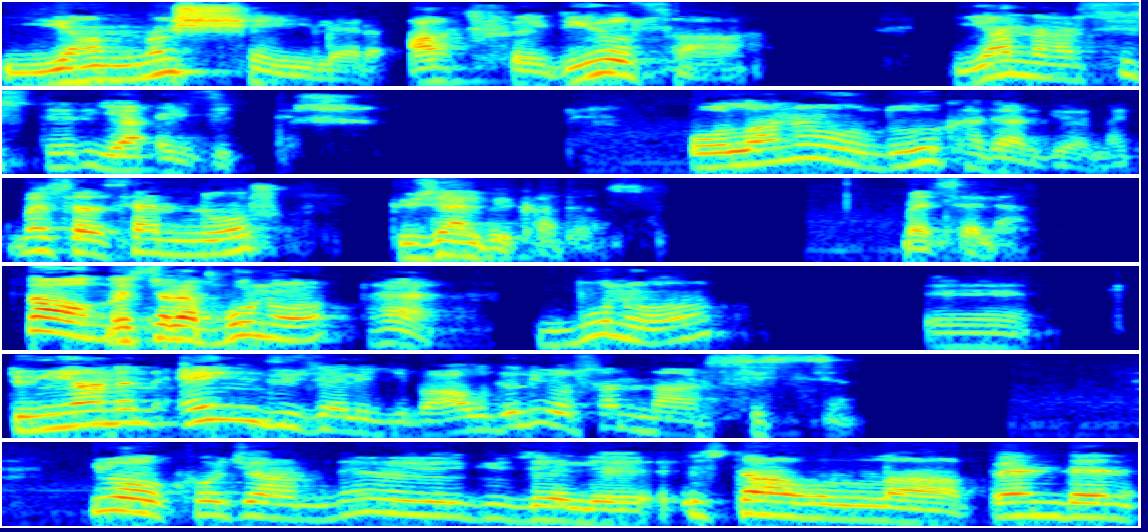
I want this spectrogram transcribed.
yanlış şeyler atfediyorsa ya narsisttir ya eziktir. Olanı olduğu kadar görmek. Mesela sen Nur güzel bir kadınsın. Mesela. Sağ olun. Mesela bunu he, bunu e, dünyanın en güzeli gibi algılıyorsan narsistsin. Yok hocam ne öyle güzeli, estağfurullah benden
